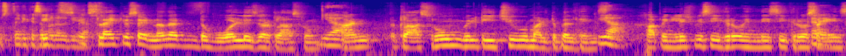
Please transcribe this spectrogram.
उस तरीके से बदल दिया said na that the world is your classroom Yeah. and a classroom will teach you multiple things Yeah. आप इंग्लिश भी सीख रहे हो हिंदी सीख रहे हो. साइंस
